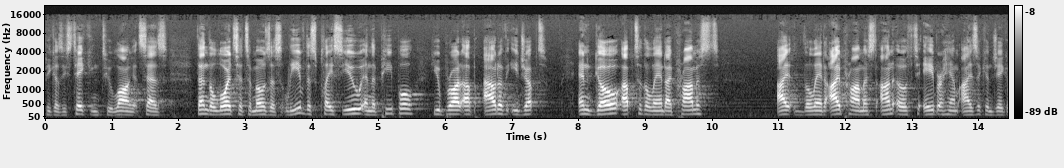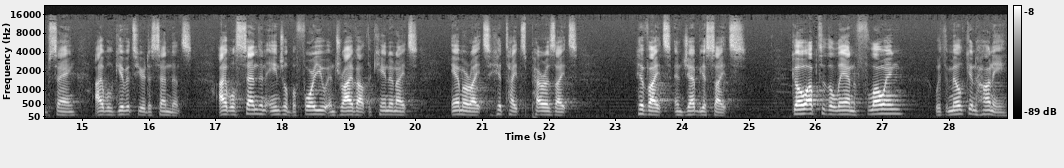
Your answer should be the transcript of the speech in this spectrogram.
because he's taking too long. It says, Then the Lord said to Moses, Leave this place, you and the people you brought up out of Egypt, and go up to the land I promised. I, the land I promised on oath to Abraham, Isaac, and Jacob, saying, I will give it to your descendants. I will send an angel before you and drive out the Canaanites, Amorites, Hittites, Perizzites, Hivites, and Jebusites. Go up to the land flowing with milk and honey,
